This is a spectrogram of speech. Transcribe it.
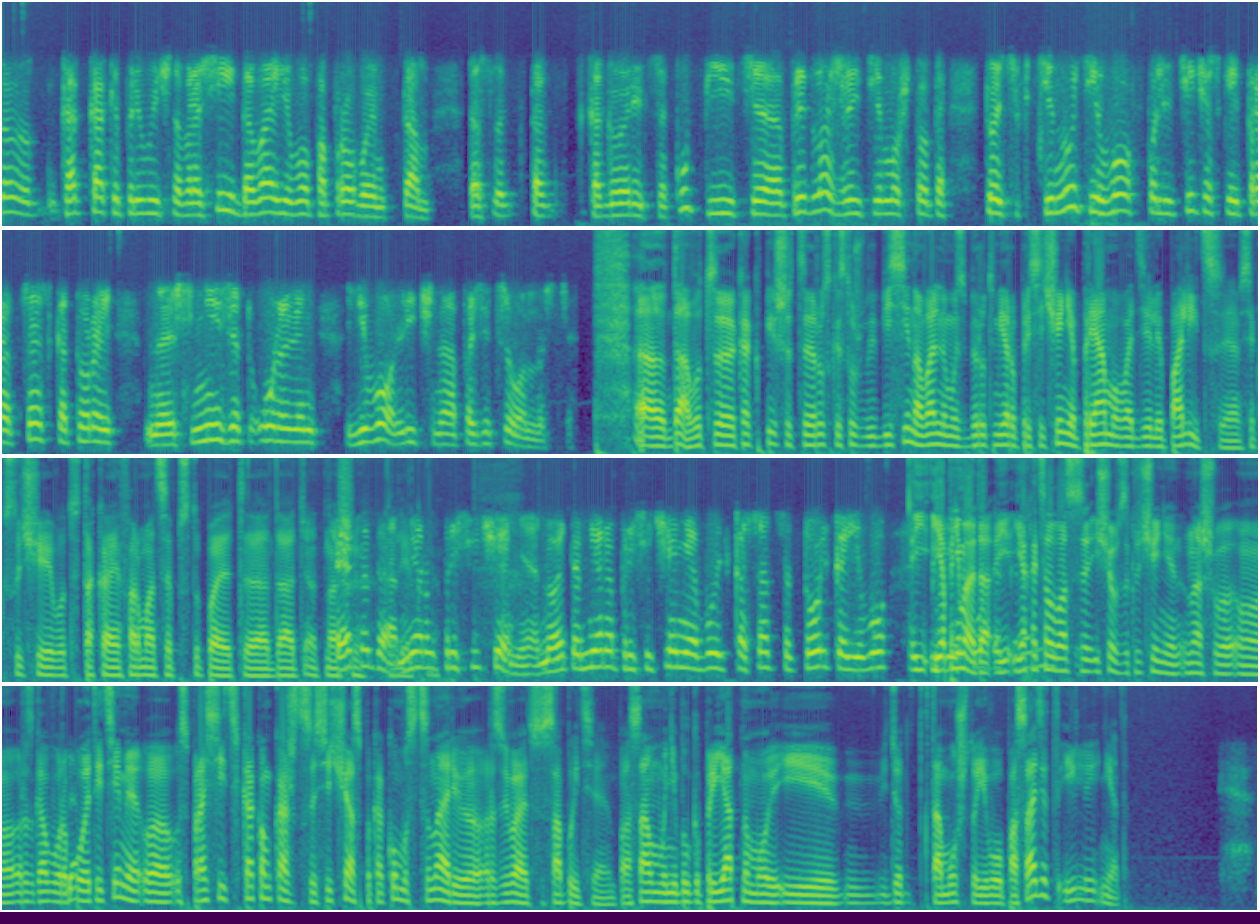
как, как и привычно в России, давай его попробуем там, так, так, как говорится, купить, э, предложить ему что-то. То есть втянуть его в политический процесс, который э, снизит уровень его личной оппозиционности. Э, да, вот э, как пишет русская служба BBC, Навальному изберут меру пресечения прямо в отделе полиции. В всяком случае, вот такая информация поступает э, да, от наших Это да, коллег. меру пресечения. Но эта мера пресечения будет касаться только его я понимаю, да. Я хотел вас еще в заключение нашего э, разговора да. по этой теме э, спросить, как вам кажется сейчас, по какому сценарию развиваются события? По самому неблагоприятному и идет к тому, что его посадят или нет?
